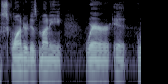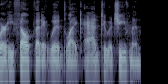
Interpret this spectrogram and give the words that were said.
squandered his money where it where he felt that it would like add to achievement.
